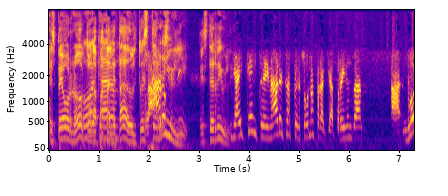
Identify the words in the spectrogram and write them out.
es, peor, ¿no, doctor? la pataleta de adulto es terrible. Es terrible. Y hay que entrenar a esas personas para que aprendan a no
